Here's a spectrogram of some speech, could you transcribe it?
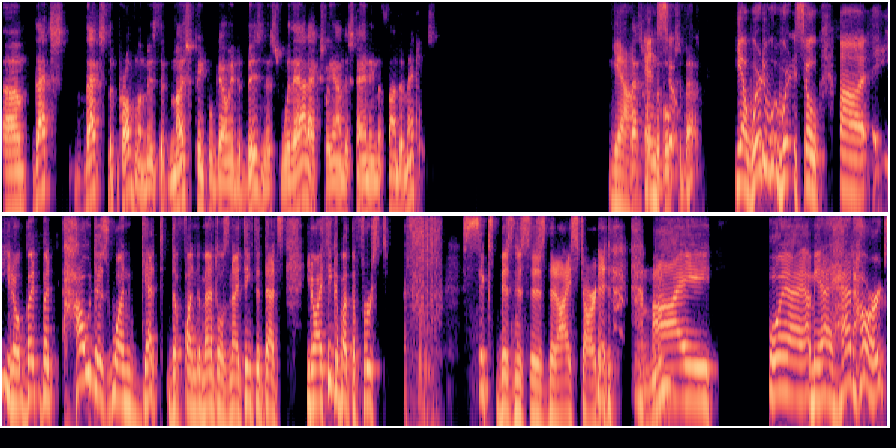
um, that's that's the problem is that most people go into business without actually understanding the fundamentals. Yeah, that's what and the book's so, about. Yeah, where do we, where, so uh, you know, but but how does one get the fundamentals? And I think that that's you know, I think about the first six businesses that I started. Mm-hmm. I boy, I, I, mean, I had heart,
